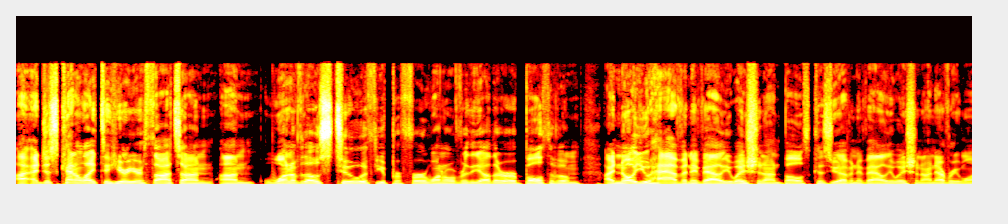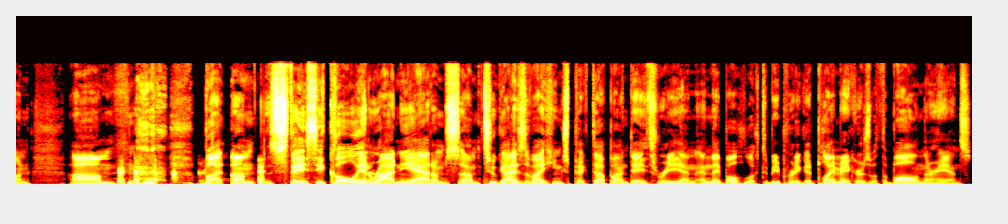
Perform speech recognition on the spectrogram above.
I, just kind of like to hear your thoughts on, on one of those two, if you prefer one over the other, or both of them. I know you have an evaluation on both because you have an evaluation on everyone. Um, but um, Stacy Coley and Rodney Adams, um, two guys the Vikings picked up on day three, and, and they both look to be pretty good playmakers with the ball in their hands.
